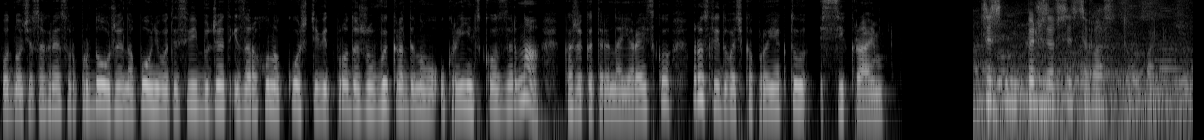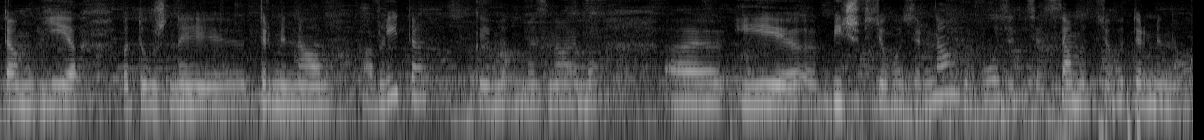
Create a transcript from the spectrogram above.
Водночас агресор продовжує наповнювати свій бюджет і за рахунок коштів від продажу викраденого українського зерна, каже Катерина Яресько, розслідувачка проєкту Сі Крайм. Це перш за все Севастополь. Там є потужний термінал Авліта, який ми, ми знаємо. Е, І більш всього зерна вивозиться саме з цього терміналу.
